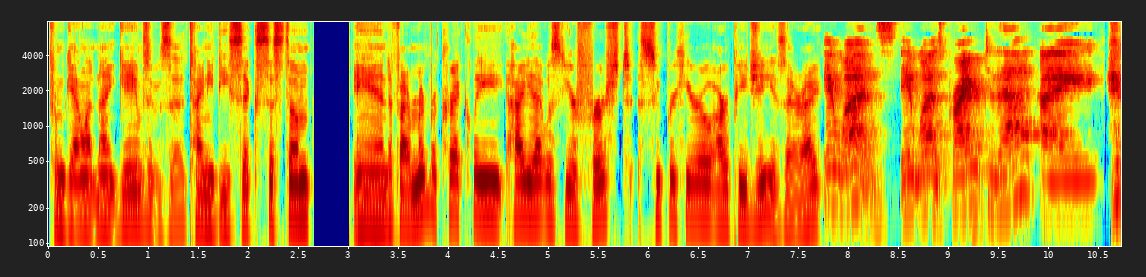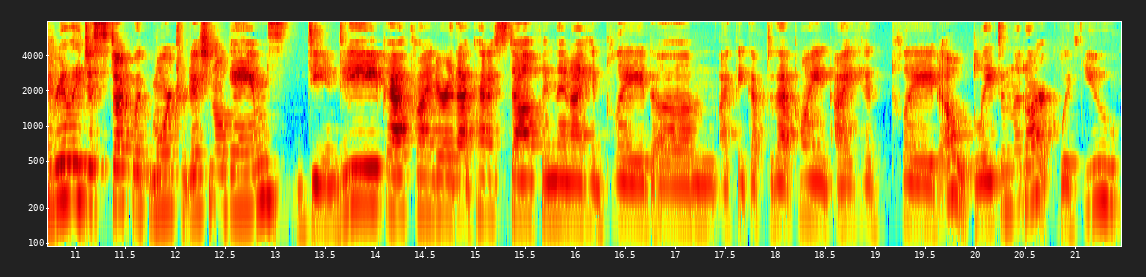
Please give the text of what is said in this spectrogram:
from Gallant Knight Games. It was a Tiny D6 system. And if I remember correctly, Heidi, that was your first superhero RPG, is that right? It was. It was. Prior to that, I had really just stuck with more traditional games, D&D, Pathfinder, that kind of stuff. And then I had played, um, I think up to that point, I had played, oh, Blades in the Dark with you,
